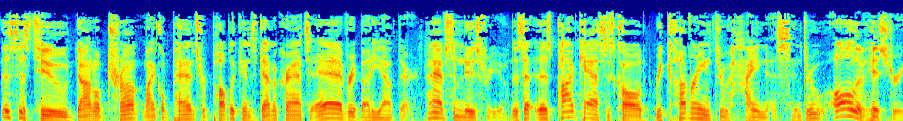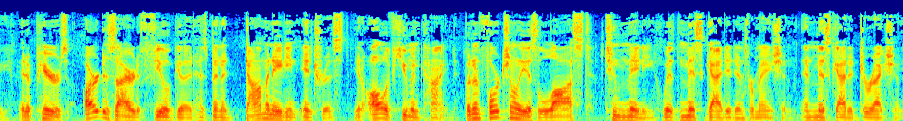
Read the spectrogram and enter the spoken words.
this is to Donald Trump, Michael Pence, Republicans, Democrats, everybody out there. I have some news for you. This, this podcast is called Recovering Through Highness. And through all of history, it appears our desire to feel good has been a dominating interest in all of humankind, but unfortunately is lost to many with misguided information and misguided direction.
